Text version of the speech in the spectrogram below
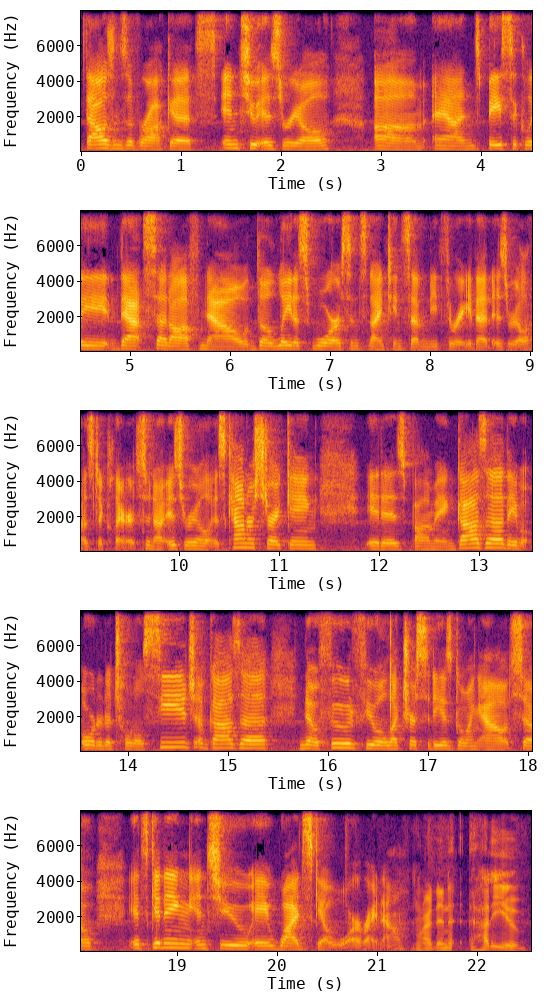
thousands of rockets into Israel. Um, and basically, that set off now the latest war since 1973 that Israel has declared. So now Israel is counterstriking. It is bombing Gaza. They've ordered a total siege of Gaza. No food, fuel, electricity is going out. So it's getting into a wide scale war right now. Right. And how do you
